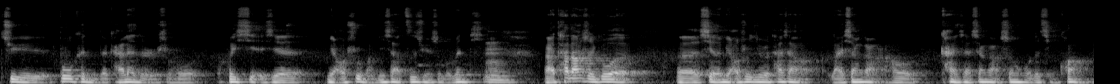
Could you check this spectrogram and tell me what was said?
去 book 你的 calendar 的时候，会写一些描述嘛，你想咨询什么问题，嗯。然后他当时给我呃写的描述就是他想来香港，然后看一下香港生活的情况，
